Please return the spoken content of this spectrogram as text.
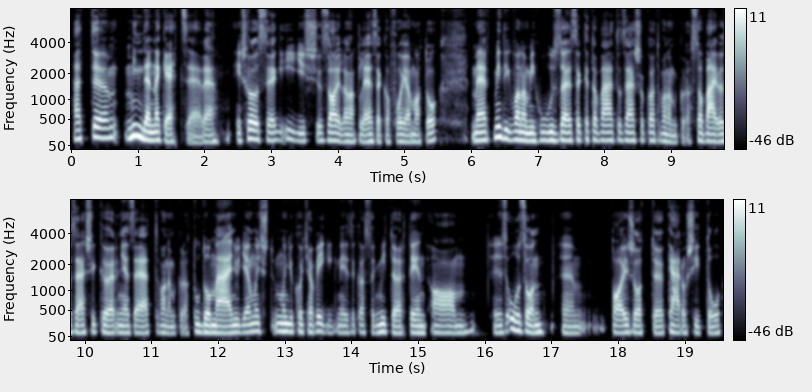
hát mindennek egyszerre. És valószínűleg így is zajlanak le ezek a folyamatok, mert mindig van, ami húzza ezeket a változásokat, van, amikor a szabályozási környezet, van, amikor a tudomány, ugye most mondjuk, hogyha végignézzük azt, hogy mi történt a az ózon pajzsot károsító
